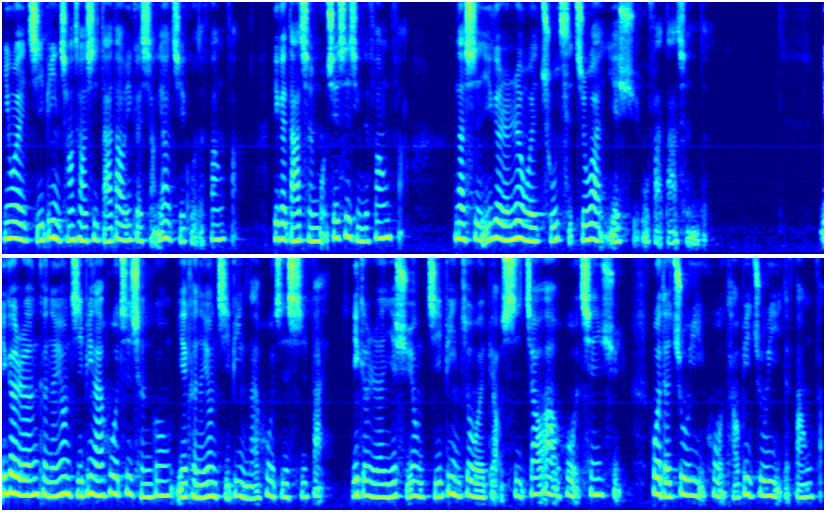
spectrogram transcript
因为疾病常常是达到一个想要结果的方法，一个达成某些事情的方法。那是一个人认为除此之外也许无法达成的。一个人可能用疾病来获致成功，也可能用疾病来获致失败。一个人也许用疾病作为表示骄傲或谦逊。获得注意或逃避注意的方法，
